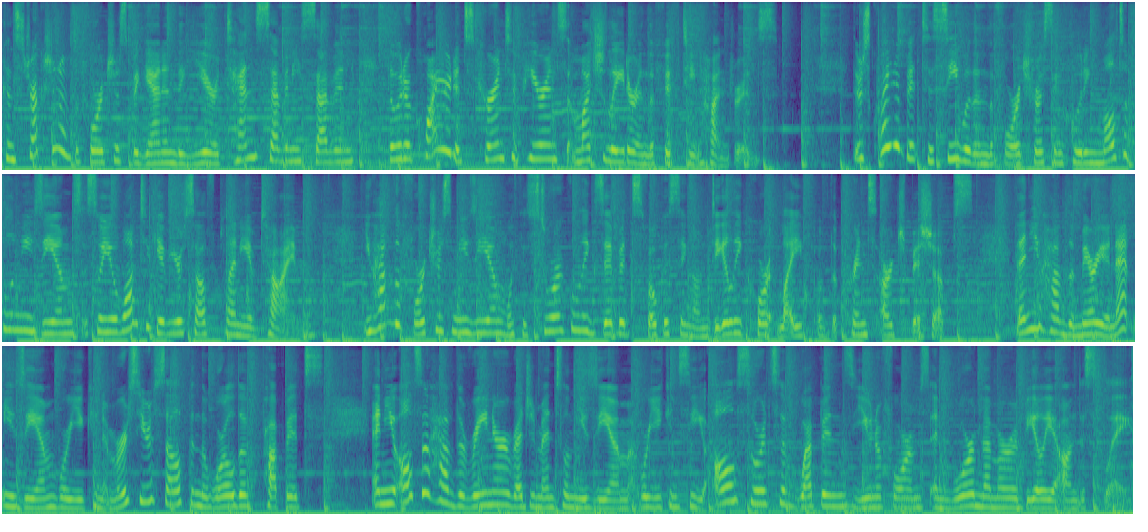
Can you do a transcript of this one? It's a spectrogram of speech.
Construction of the fortress began in the year 1077, though it acquired its current appearance much later in the 1500s. There's quite a bit to see within the fortress, including multiple museums, so you'll want to give yourself plenty of time. You have the Fortress Museum with historical exhibits focusing on daily court life of the Prince Archbishops. Then you have the Marionette Museum, where you can immerse yourself in the world of puppets. And you also have the Rainer Regimental Museum, where you can see all sorts of weapons, uniforms, and war memorabilia on display.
